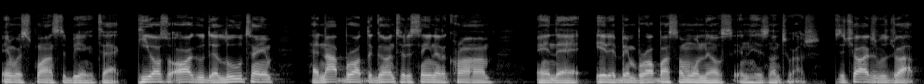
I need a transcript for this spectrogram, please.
in response to being attacked. He also argued that Lil Tim had not brought the gun to the scene of the crime and that it had been brought by someone else in his entourage. The charges was dropped.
